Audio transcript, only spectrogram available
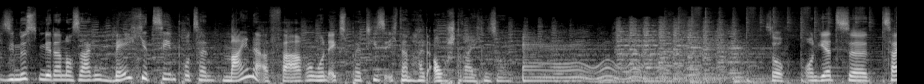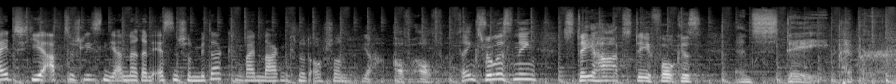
Sie müssten mir dann noch sagen, welche 10% meiner Erfahrung und Expertise ich dann halt auch streichen soll. So, und jetzt äh, Zeit hier abzuschließen. Die anderen essen schon Mittag. Mein Magen knurrt auch schon. Ja, auf, auf. Thanks for listening. Stay hot, stay focused and stay pepper.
